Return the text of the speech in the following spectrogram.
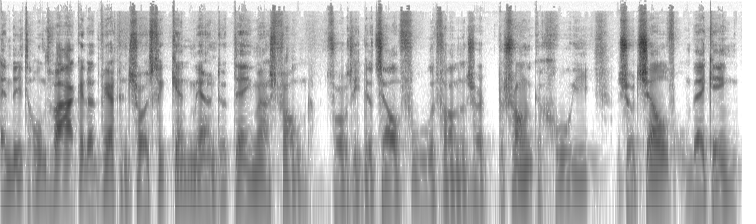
En dit ontwaken, dat werd een soort gekenmerkt door thema's van, zoals hij dat zelf voelde, van een soort persoonlijke groei, een soort zelfontdekking.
